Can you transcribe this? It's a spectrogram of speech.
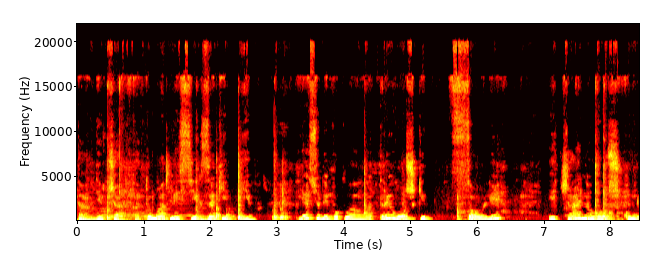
Так, дівчатка, томатний сік закипів. Я сюди поклала 3 ложки солі і чайну ложку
